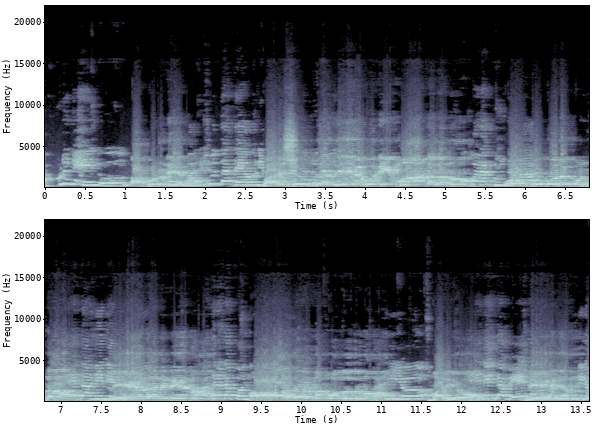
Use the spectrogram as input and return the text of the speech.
అప్పుడు నేను అప్పుడు నేను పరిశుద్ధ దేవుని పరిశుద్ధ దేవుని మాటలను ఒప్పుకొనకుండా లేదని నేను ఆదరణ పొందుతును మరియు నేనెంత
